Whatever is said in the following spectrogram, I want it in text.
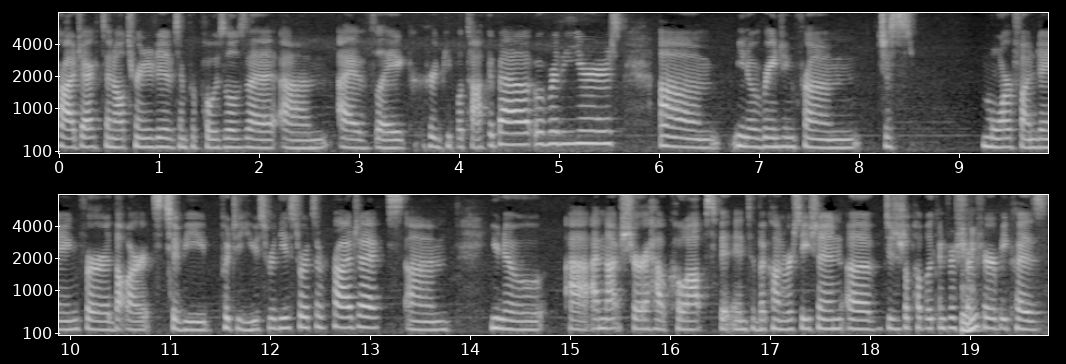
projects and alternatives and proposals that um, I've like heard people talk about over the years. Um, you know, ranging from just more funding for the arts to be put to use for these sorts of projects. Um, you know, uh, I'm not sure how co-ops fit into the conversation of digital public infrastructure mm-hmm. because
